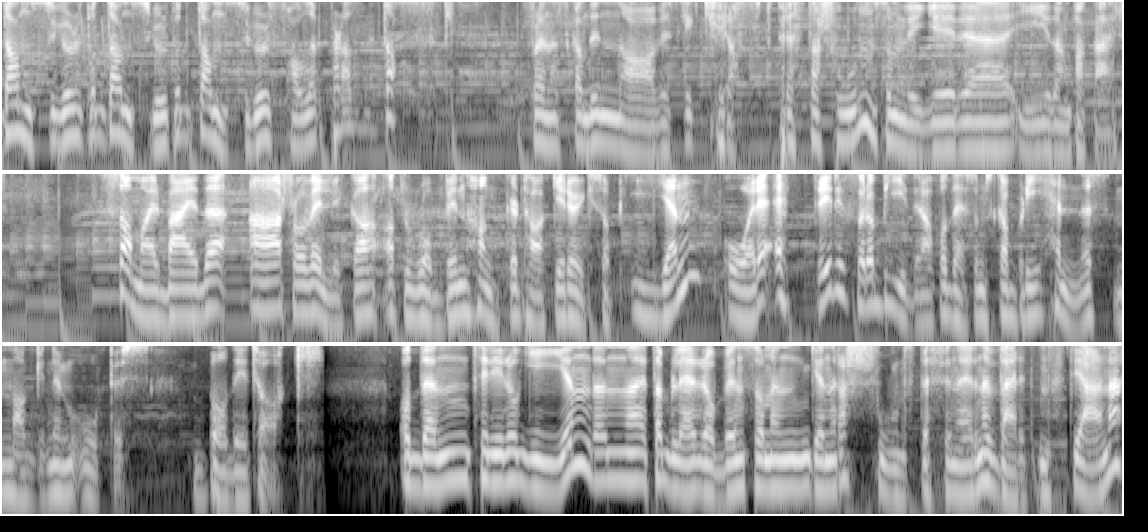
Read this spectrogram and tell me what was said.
Dansegulv på dansegulv på dansegulv faller pladask for denne skandinaviske kraftprestasjonen som ligger eh, i den pakka her. Samarbeidet er så vellykka at Robin hanker tak i Røyksopp igjen året etter for å bidra på det som skal bli hennes magnum opus, Body Talk. Og den trilogien den etablerer Robin som en generasjonsdefinerende verdensstjerne.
